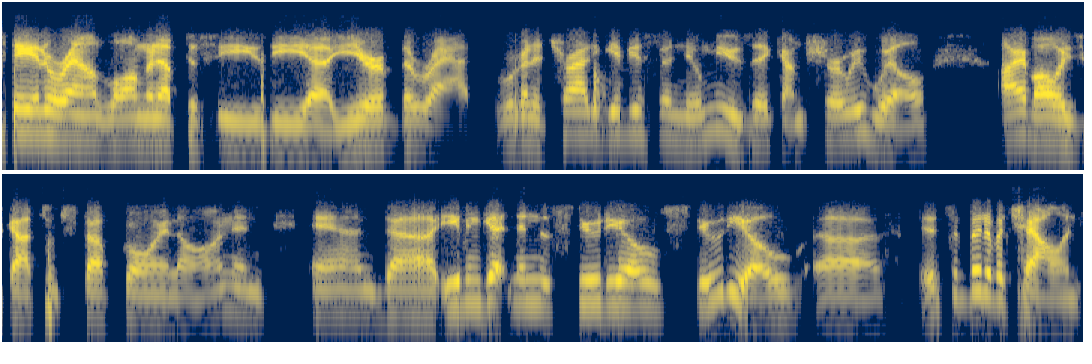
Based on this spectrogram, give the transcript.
stayed around long enough to see the uh, year of the rat. We're gonna try to give you some new music. I'm sure we will. I've always got some stuff going on, and and uh, even getting in the studio studio uh, it's a bit of a challenge.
